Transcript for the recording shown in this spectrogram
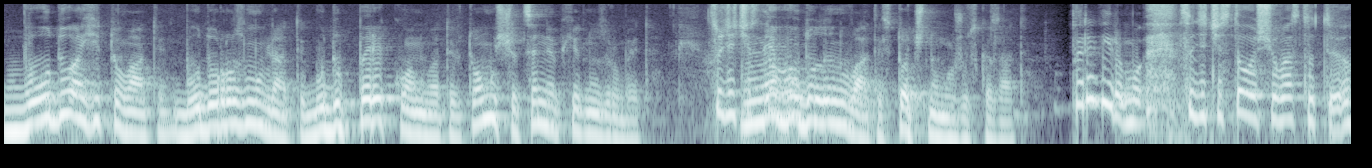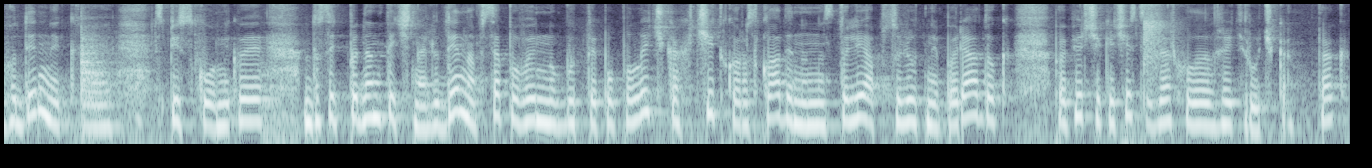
Буду агітувати, буду розмовляти, буду переконувати в тому, що це необхідно зробити. Судячи з Не того, буду ленуватись, точно можу сказати. перевіримо. Судячи з того, що у вас тут годинник е, з піском, ви досить педантична людина, все повинно бути по поличках, чітко розкладено на столі, абсолютний порядок, папірчики чисті, зверху лежить ручка. Так?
